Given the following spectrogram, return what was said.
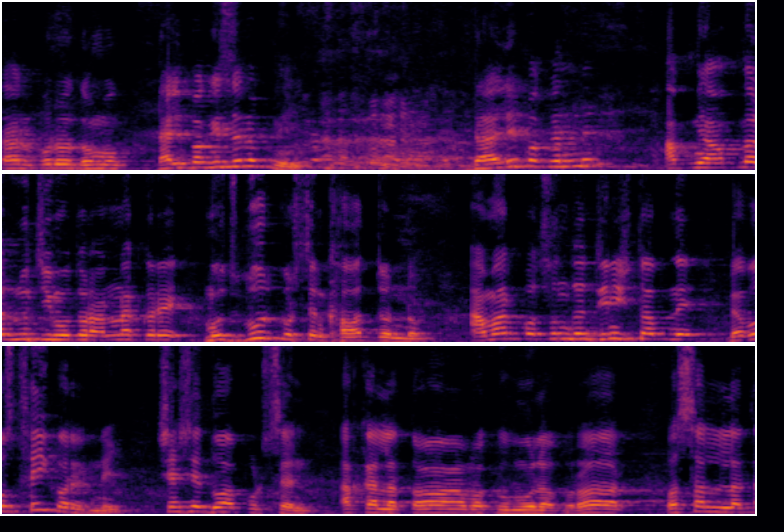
তারপরেও ধমক। ডাল পাকিয়েছেন আপনি? ডালে পাকান না? আপনি আপনার রুচি মতো রান্না করে মজবুর করছেন খাওয়ার জন্য। আমার পছন্দের জিনিস তো আপনি ব্যবস্থাই করেন নেই। শেষে দোয়া পড়ছেন আকাল্লা তামাকুমুল আবরার ওয়াসাল্লাত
